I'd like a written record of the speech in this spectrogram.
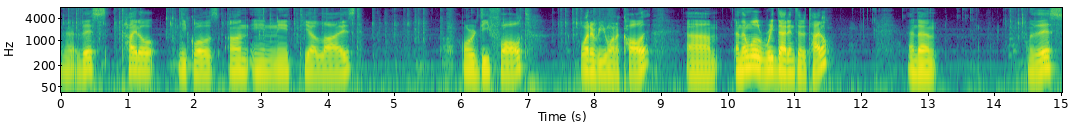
Uh, this title equals uninitialized or default, whatever you want to call it. Um, and then we'll read that into the title. And then this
